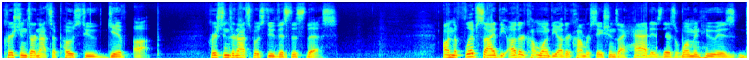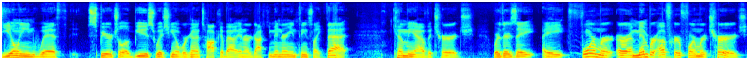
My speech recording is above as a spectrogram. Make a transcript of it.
Christians are not supposed to give up. Christians are not supposed to do this, this, this. On the flip side, the other one of the other conversations I had is there's a woman who is dealing with spiritual abuse, which you know we're going to talk about in our documentary and things like that coming out of a church where there's a, a former or a member of her former church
